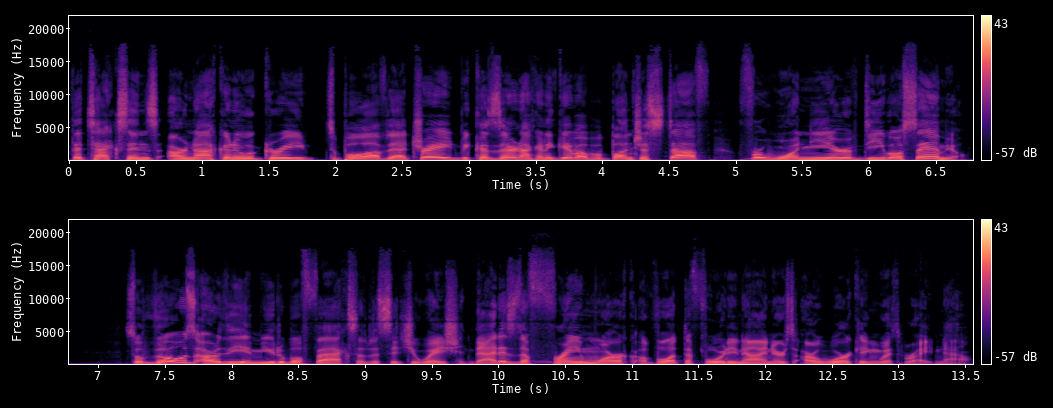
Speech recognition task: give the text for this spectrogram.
The Texans are not going to agree to pull off that trade because they're not going to give up a bunch of stuff for one year of Deebo Samuel. So, those are the immutable facts of the situation. That is the framework of what the 49ers are working with right now.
